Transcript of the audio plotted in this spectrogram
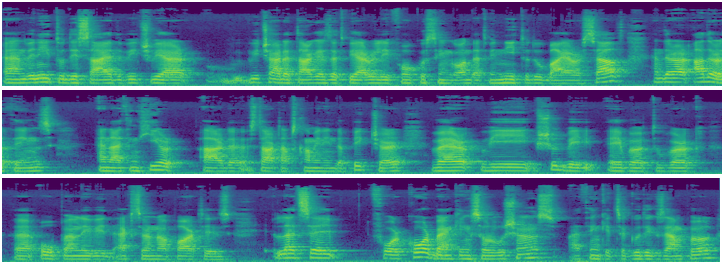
and we need to decide which we are, which are the targets that we are really focusing on that we need to do by ourselves, and there are other things. And I think here are the startups coming in the picture where we should be able to work uh, openly with external parties. Let's say for core banking solutions, I think it's a good example.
